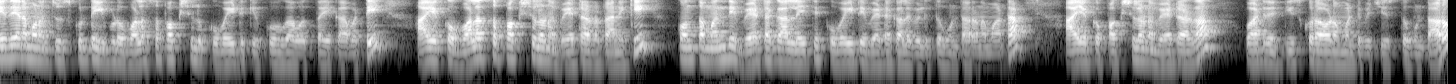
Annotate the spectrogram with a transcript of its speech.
ఏదైనా మనం చూసుకుంటే ఇప్పుడు వలస పక్షులు కువైట్కి ఎక్కువగా వస్తాయి కాబట్టి ఆ యొక్క వలస పక్షులను వేటాడటానికి కొంతమంది వేటగాళ్ళు అయితే కువైటి వేటగాళ్ళు వెళుతూ ఉంటారన్నమాట. ఆ యొక్క పక్షులను వేటాడడం వాటిని తీసుకురావడం వంటివి చేస్తూ ఉంటారు.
